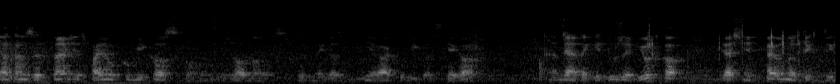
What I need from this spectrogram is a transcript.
Ja tam zetknąłem się z panią Kubikowską, żoną słynnego Zbigniewa Kubikowskiego. Miała takie duże biurko, właśnie pełno tych, tych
